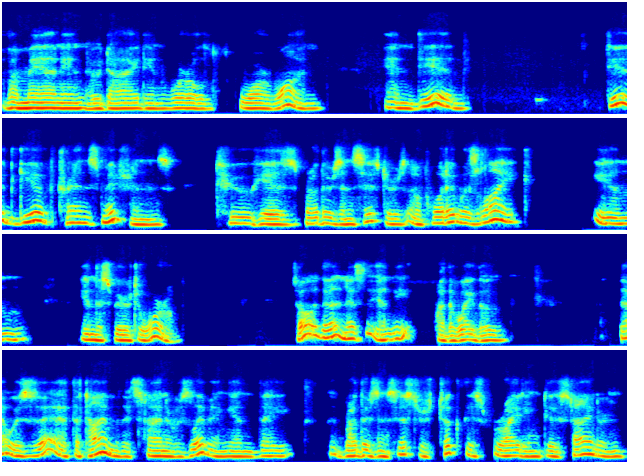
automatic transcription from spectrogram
of a man in who died in World War One, and did did give transmissions to his brothers and sisters of what it was like in in the spiritual world. So and he, by the way, the, that was at the time that Steiner was living, and they the brothers and sisters took this writing to Steiner, and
